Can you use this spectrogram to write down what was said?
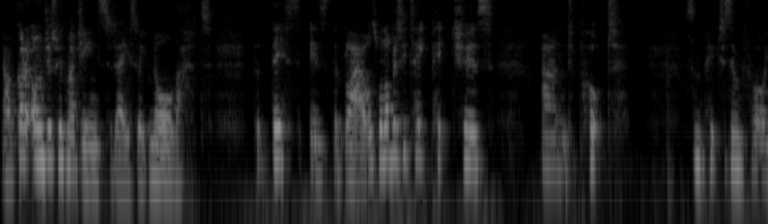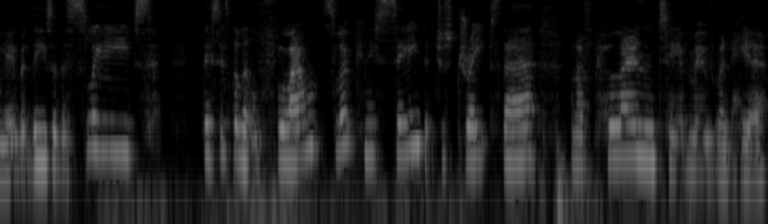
Now I've got it on just with my jeans today, so ignore that. But this is the blouse. We'll obviously take pictures and put some pictures in for you, but these are the sleeves this is the little flounce, look, can you see that just drapes there? And I've plenty of movement here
